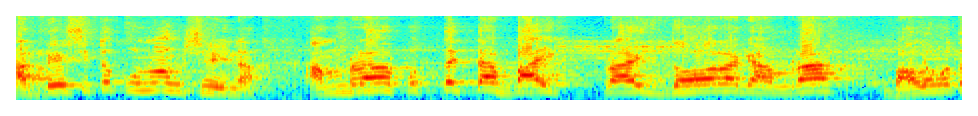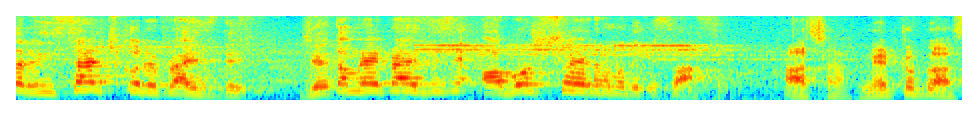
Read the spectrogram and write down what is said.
আর বেশি তো কোনো অংশেই না। আমরা প্রত্যেকটা বাইক প্রাইস দেওয়ার আগে আমরা ভালো মতো রিসার্চ করে প্রাইস দিই। যেহেতু আমরা এই প্রাইস দিচ্ছি অবশ্যই এটার মধ্যে কিছু আছে। আচ্ছা Metro Plus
